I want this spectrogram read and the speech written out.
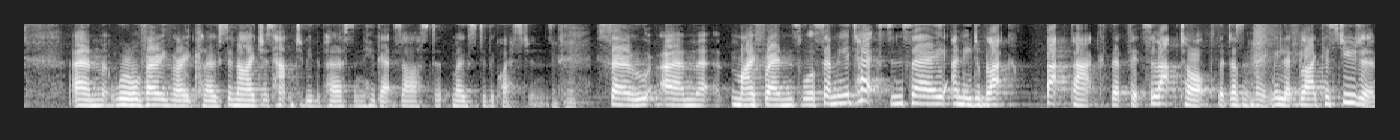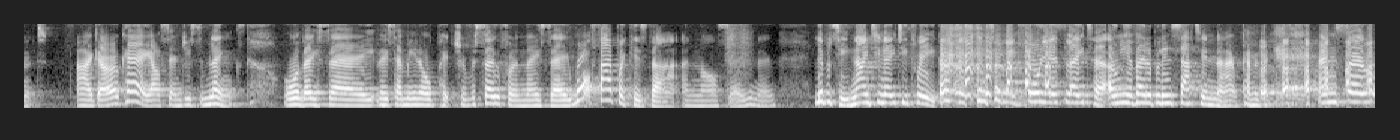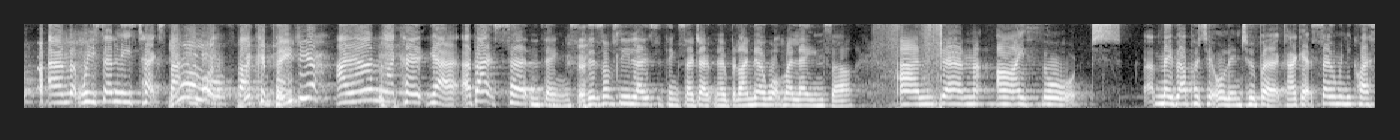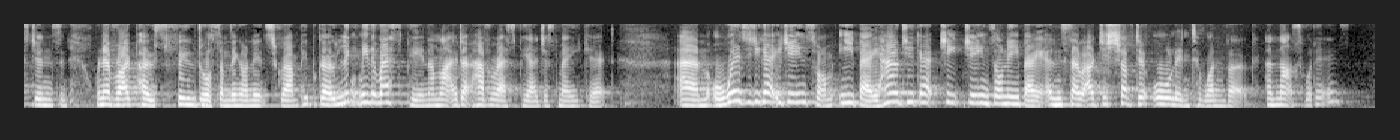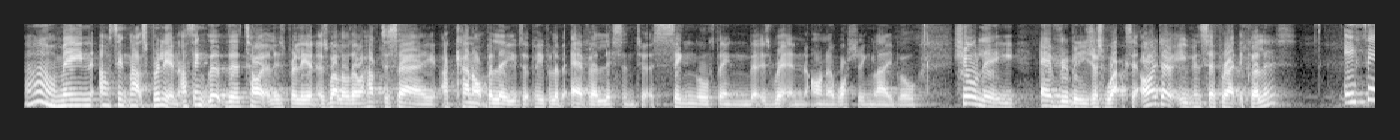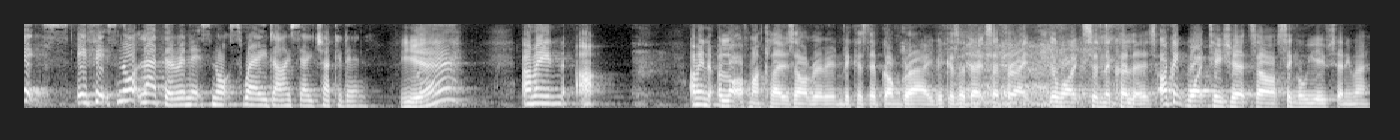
Um, we're all very, very close, and I just happen to be the person who gets asked most of the questions. So um, my friends will send me a text and say, I need a black backpack that fits a laptop that doesn't make me look like a student. I go, okay, I'll send you some links. Or they say, they send me an old picture of a sofa and they say, what fabric is that? And I'll say, you know, Liberty, 1983, discontinued four years later, only available in satin now, kind of thing. And so um, we send these texts back You are and like forth. back and forth. Wikipedia. I am like a, yeah, about certain things. There's obviously loads of things I don't know, but I know what my lanes are. And um, I thought maybe I'll put it all into a book. I get so many questions, and whenever I post food or something on Instagram, people go, link me the recipe. And I'm like, I don't have a recipe, I just make it. Um, or where did you get your jeans from? eBay. How do you get cheap jeans on eBay? And so I just shoved it all into one book, and that's what it is. Oh, I mean, I think that's brilliant. I think that the title is brilliant as well, although I have to say, I cannot believe that people have ever listened to a single thing that is written on a washing label. Surely everybody just whacks it. I don't even separate the colours. If it's if it's not leather and it's not suede, I say chuck it in. Yeah? I mean, I, I mean, a lot of my clothes are ruined because they've gone grey because I don't separate the whites and the colours. I think white t-shirts are single use anyway.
